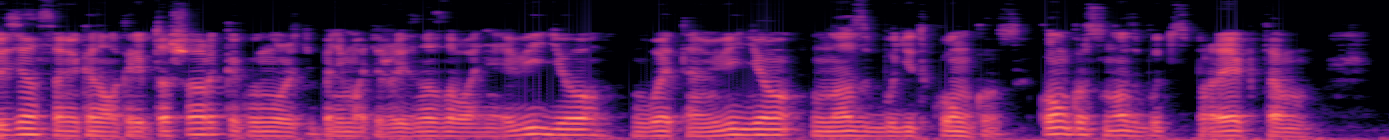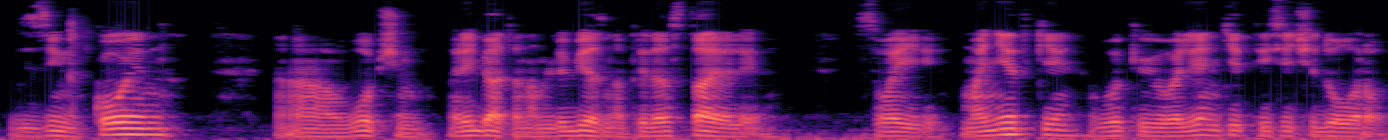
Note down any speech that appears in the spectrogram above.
друзья, с вами канал CryptoShark. Как вы можете понимать уже из названия видео, в этом видео у нас будет конкурс. Конкурс у нас будет с проектом ZinCoin. А, в общем, ребята нам любезно предоставили свои монетки в эквиваленте 1000 долларов.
